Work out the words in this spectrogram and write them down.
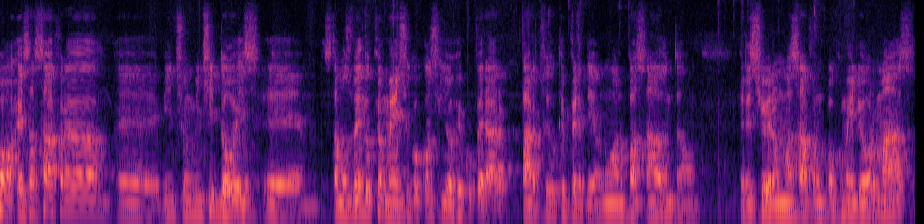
Bom, essa safra é, 21-22, é, estamos vendo que o México conseguiu recuperar parte do que perdeu no ano passado, então eles tiveram uma safra um pouco melhor, mas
